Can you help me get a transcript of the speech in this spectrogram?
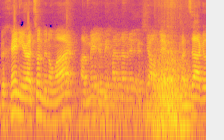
וכן יהי רצון ונאמר, אמן. רבי חננה בן קשיא אומר, רצה הקדוש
